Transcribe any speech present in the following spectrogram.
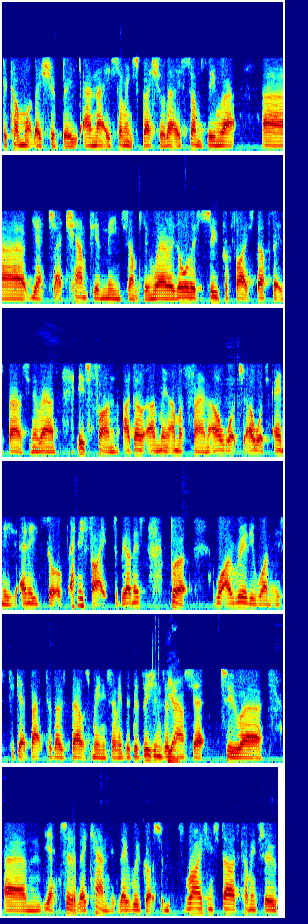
become what they should be, and that is something special. That is something that uh, yeah, a champion means something. Whereas all this super fight stuff that is bouncing around, it's fun. I don't. I mean, I'm a fan. I'll watch. I'll watch any any sort of any fight, to be honest. But what I really want is to get back to those belts meaning something. The divisions are Yeah. now set to uh, um, yeah, so that they can. They, we've got some rising stars coming through.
